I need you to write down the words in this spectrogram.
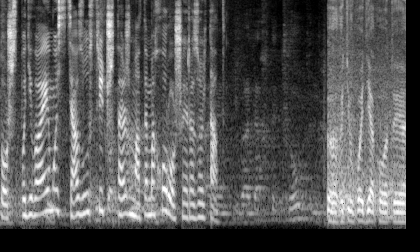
Тож сподіваємось, ця зустріч теж матиме хороший результат. Хотів подякувати е,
